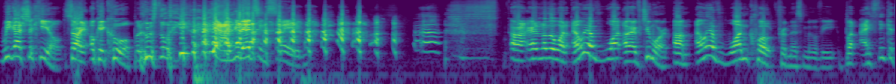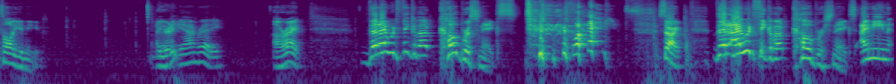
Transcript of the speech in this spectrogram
we got Shaquille. Sorry, okay, cool, but who's the lead? Yeah, I mean that's insane. All right, I got another one. I only have one. I have two more. Um, I only have one quote from this movie, but I think it's all you need. Are you ready? Yeah, I'm ready. All right. Then I would think about cobra snakes. What? Sorry. Then I would think about cobra snakes. I mean,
